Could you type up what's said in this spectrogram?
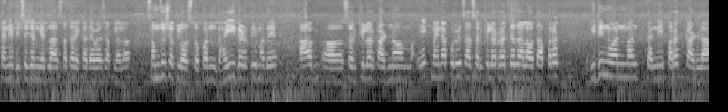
त्यांनी डिसिजन घेतला असता तर एखाद्या वेळेस आपल्याला समजू शकलो असतो. पण घाई गर्दीमध्ये हा सर्क्युलर काढणं एक महिन्यापूर्वीच हा सर्क्युलर रद्द झाला होता. परत विदिन वन मंथ त्यांनी परत काढला.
